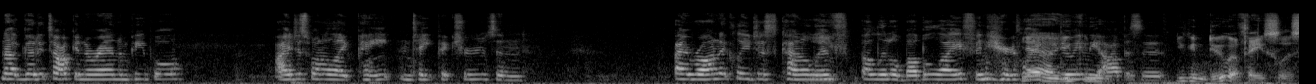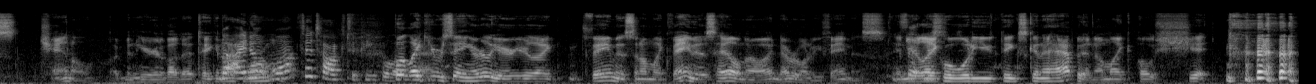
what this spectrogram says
not good at talking to random people. I just want to like paint and take pictures and ironically just kind of live a little bubble life and you're like Yeah, you doing the opposite. You can do a faceless channel. I've been hearing about that taking But off. I don't want to talk to people. But like that. you were saying earlier, you're like famous, and I'm like famous. Hell no, I never want to be famous. And you're like, well, what do you think's gonna happen? I'm like, oh shit.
